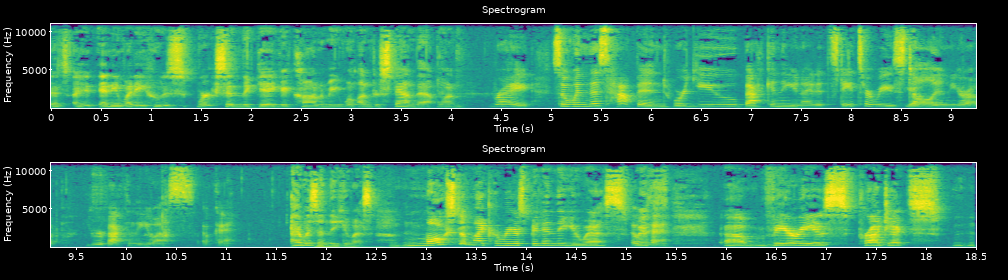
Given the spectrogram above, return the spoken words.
It's uh, anybody who's works in the gig economy will understand that one. Right. So when this happened, were you back in the United States or were you still in Europe? You were back in the US. Okay. I was in the U.S. Mm-hmm. Most of my career's been in the U.S. with um, various projects mm-hmm.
